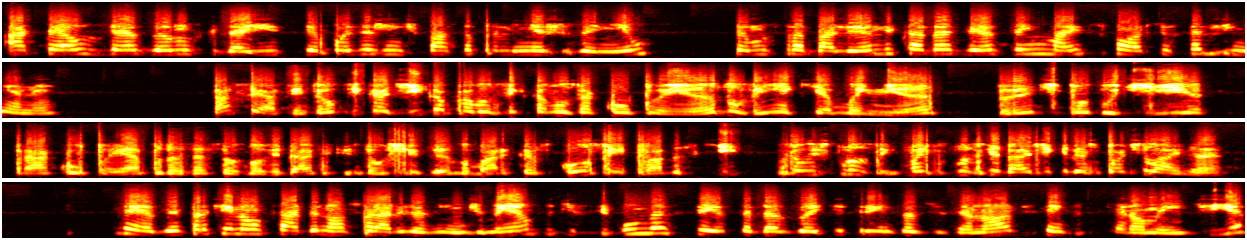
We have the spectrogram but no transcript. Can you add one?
até os 10 anos, que daí depois a gente passa para a linha juvenil. Estamos trabalhando e cada vez vem mais forte essa linha, né? Tá certo. Então fica a dica para você que está nos acompanhando. Vem aqui amanhã, durante todo o dia, para acompanhar todas essas novidades que estão chegando, marcas conceituadas que são uma exclusividade aqui da Sportline, né? mesmo. E para quem não sabe, nosso horário de atendimento, de segunda a sexta, das 8h30 às 19 sempre será ao meio-dia,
